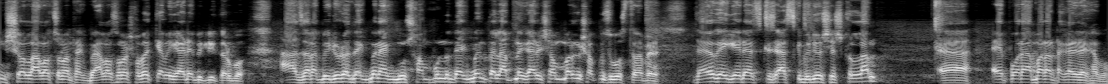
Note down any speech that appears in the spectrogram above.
ইনশাল্লাহ আলোচনা থাকবে। আলোচনা সবাইকে আমি গাড়ি বিক্রি করব। আর যারা ভিডিওটা দেখবেন, একদম সম্পূর্ণ দেখবেন, তাহলে আপনি গাড়ি সম্পর্কে সব কিছু বুঝতে পারবেন। যাই হোক, এই গাড়ি আজকে আজকে ভিডিও শেষ করলাম। এরপরে আবার একটা গাড়ি দেখাবো।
